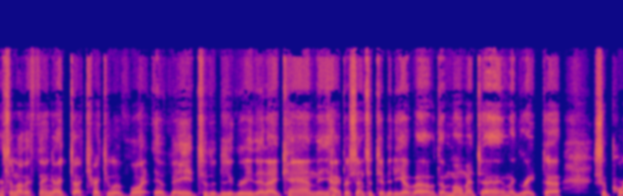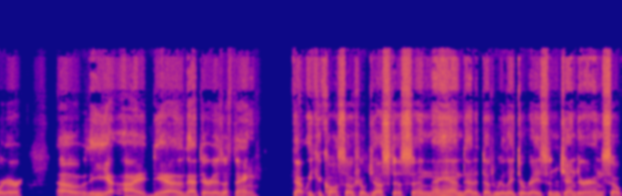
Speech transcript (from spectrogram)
that's another thing I, t- I try to avoid evade to the degree that I can the hypersensitivity of, of the moment. I'm a great uh, supporter of the idea that there is a thing that we could call social justice and and that it does relate to race and gender and so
